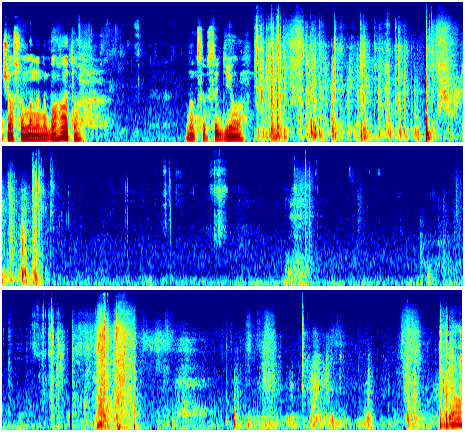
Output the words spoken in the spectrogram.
Часу в мене небагато на це все діло. Оп.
